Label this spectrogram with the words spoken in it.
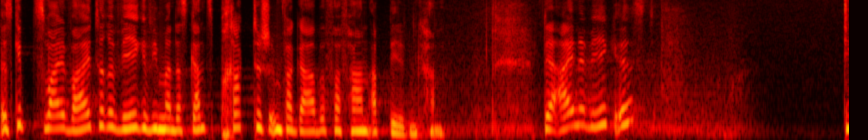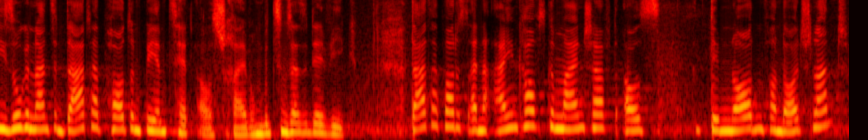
Es gibt zwei weitere Wege, wie man das ganz praktisch im Vergabeverfahren abbilden kann. Der eine Weg ist die sogenannte Dataport und BMZ-Ausschreibung, beziehungsweise der Weg. Dataport ist eine Einkaufsgemeinschaft aus dem Norden von Deutschland,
